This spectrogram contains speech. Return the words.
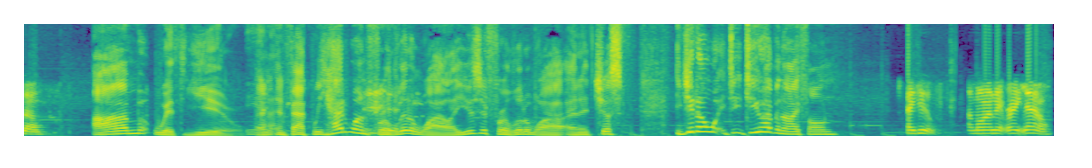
So I'm with you. And in fact, we had one for a little while. I used it for a little while, and it just, you know. Do, do you have an iPhone? I do. I'm on it right now.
